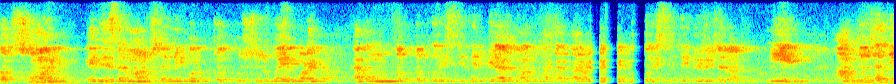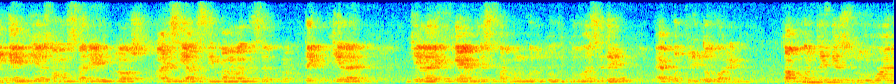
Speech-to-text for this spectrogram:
তৎসময় এদেশের মানুষের নিকট চক্ষুশূল হয়ে পড়ে এবং উত্তপ্ত পরিস্থিতির বিরাজমান থাকার কারণে পরিস্থিতি বিবেচনা নিয়ে আন্তর্জাতিক এনজিও সংস্থা রেড ক্রস আইসিআরসি বাংলাদেশের প্রত্যেক জেলায় জেলায় ক্যাম্প স্থাপন করে উর্দুভাষীদের একত্রিত করেন। তখন থেকে শুরু হয়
